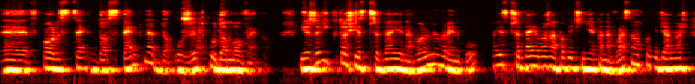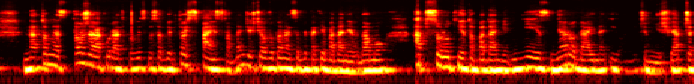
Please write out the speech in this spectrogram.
e, w Polsce dostępne do użytku domowego. Jeżeli ktoś je sprzedaje na wolnym rynku, to je sprzedaje, można powiedzieć, niejako na własną odpowiedzialność. Natomiast to, że akurat powiedzmy sobie ktoś z Państwa będzie chciał wykonać sobie takie badanie w domu, absolutnie to badanie nie jest miarodajne i o niczym nie świadczy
